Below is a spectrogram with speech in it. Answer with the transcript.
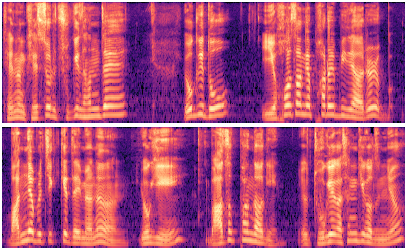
되는 개수를 주긴 한데 여기도 이 허상의 파르비니아를 만렙을 찍게 되면은 여기 마석판 각인 이 두 개가 생기거든요.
